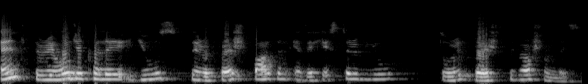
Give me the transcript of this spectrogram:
And periodically use the refresh button in the history view to refresh the version list.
